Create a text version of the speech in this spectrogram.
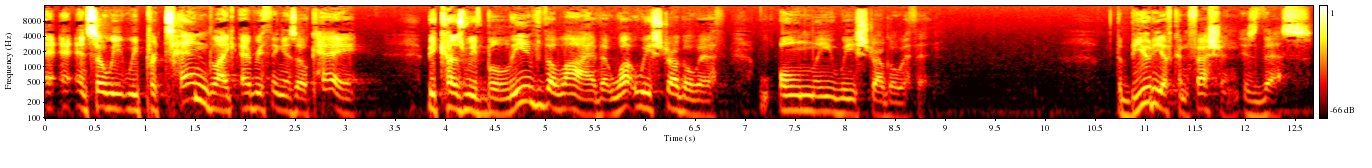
And, and so we, we pretend like everything is okay because we've believed the lie that what we struggle with, only we struggle with it. The beauty of confession is this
